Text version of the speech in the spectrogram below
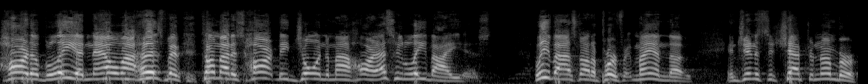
heart of Leah. Now my husband, talking about his heart be joined to my heart. That's who Levi is. Levi's not a perfect man, though. In Genesis chapter number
